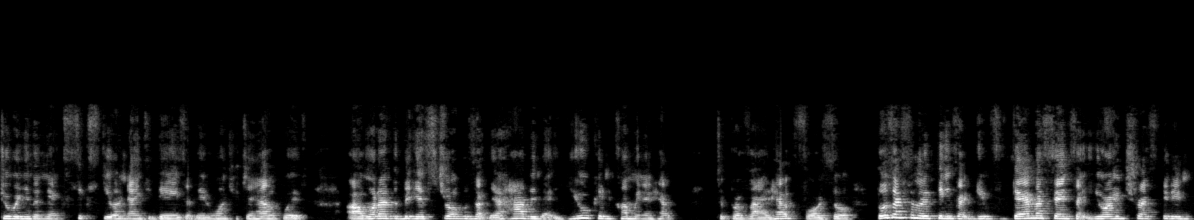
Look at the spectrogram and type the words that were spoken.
doing in the next 60 or 90 days that they want you to help with? Uh, what are the biggest struggles that they're having that you can come in and help to provide help for. So those are some of the things that gives them a sense that you're interested in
